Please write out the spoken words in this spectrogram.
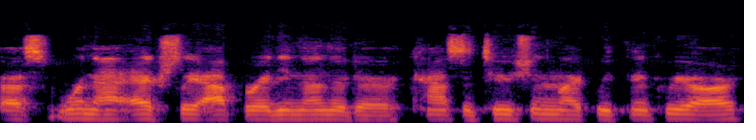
us. We're not actually operating under the Constitution like we think we are.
